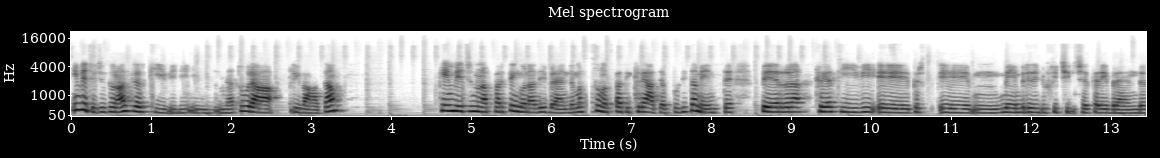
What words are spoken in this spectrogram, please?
Invece ci sono altri archivi di, di natura privata che invece non appartengono a dei brand, ma sono stati creati appositamente per creativi e, per, e mh, membri degli uffici di ricerca dei brand.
